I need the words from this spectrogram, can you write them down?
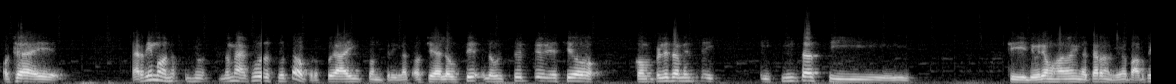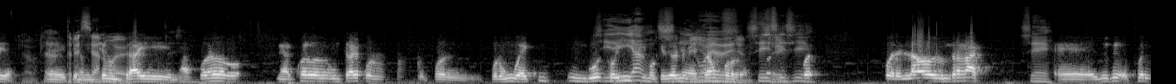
o sea, eh, perdimos, no, me acuerdo el resultado, pero fue ahí contra Inglaterra. O sea, la, la historia hubiera sido completamente distinta si, si le hubiéramos ganado a Inglaterra en el primer partido. Eh, que nos hicieron un try, me acuerdo, me acuerdo un try por, por, por un huequito, un hueco íntimo que dio el por, por, por el lado de un rack. Sí. Eh, fue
